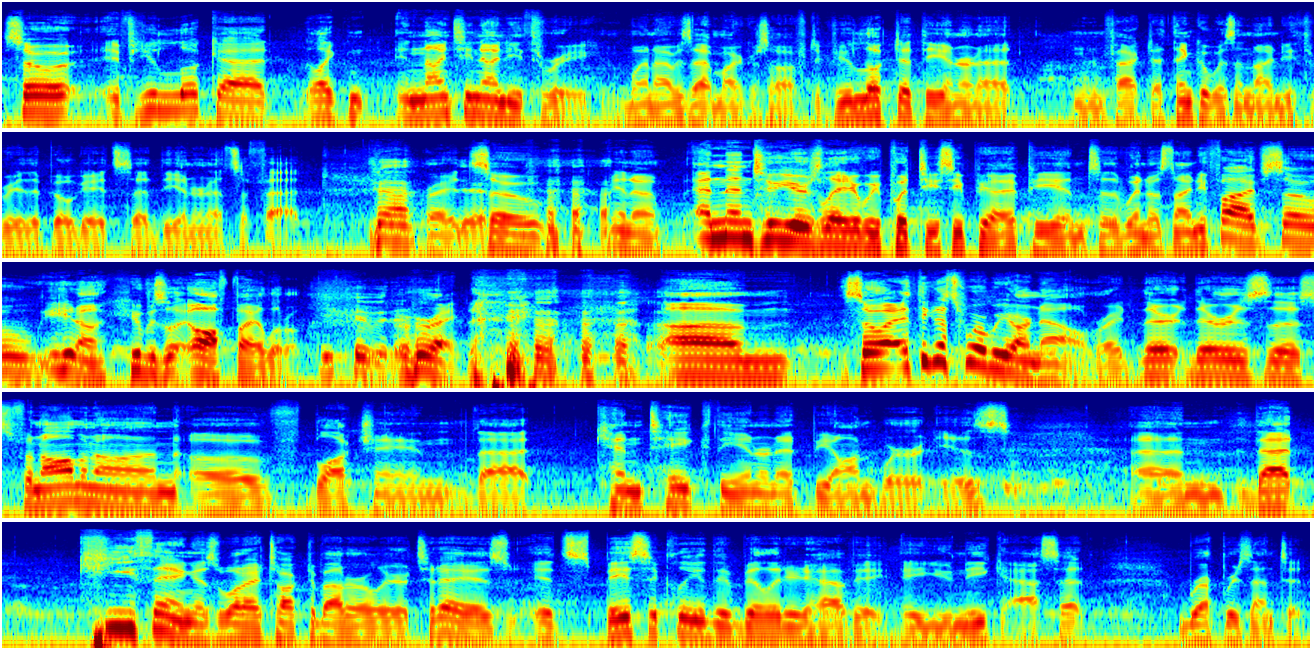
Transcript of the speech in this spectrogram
So if you look at, like in 1993, when I was at Microsoft, if you looked at the internet, in fact, I think it was in 93 that Bill Gates said the internet's a fad. Yeah, Right. yeah. So, you know, and then two years later, we put TCP/IP into Windows 95. So, you know, he was off by a little. He pivoted. Right. um, so I think that's where we are now, right? There, there is this phenomenon of blockchain that can take the internet beyond where it is, and that key thing is what I talked about earlier today. Is it's basically the ability to have a, a unique asset represented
